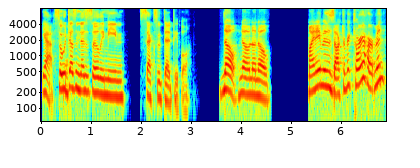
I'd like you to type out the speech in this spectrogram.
Yeah. So it doesn't necessarily mean sex with dead people. No, no, no, no. My name is Dr. Victoria Hartmann.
